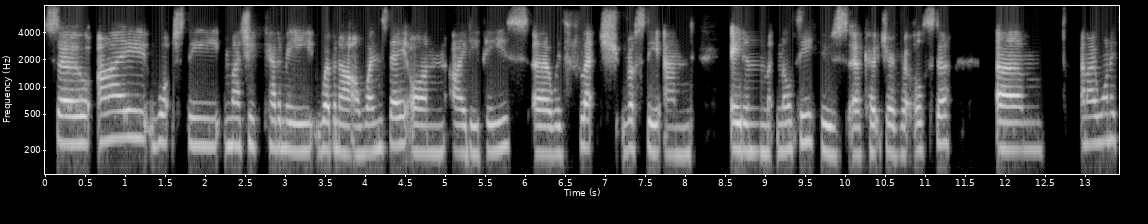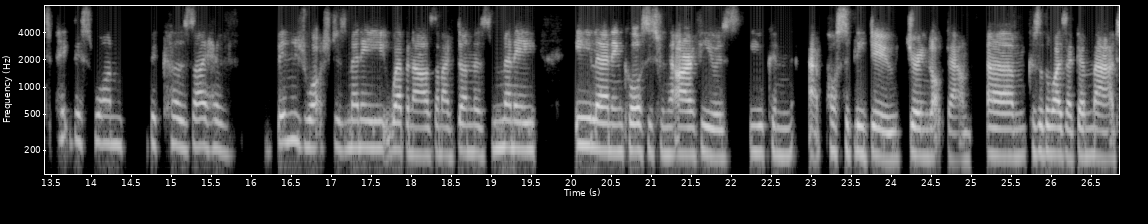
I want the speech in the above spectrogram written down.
So I watched the Magic Academy webinar on Wednesday on IDPs uh, with Fletch, Rusty, and Aidan McNulty, who's a coach over at Ulster. Um, and I wanted to pick this one because I have binge watched as many webinars and I've done as many e-learning courses from the RFU as you can uh, possibly do during lockdown because um, otherwise I'd go mad.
